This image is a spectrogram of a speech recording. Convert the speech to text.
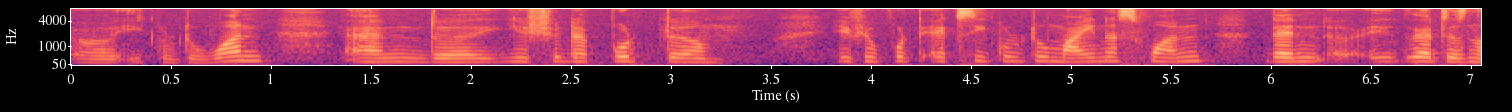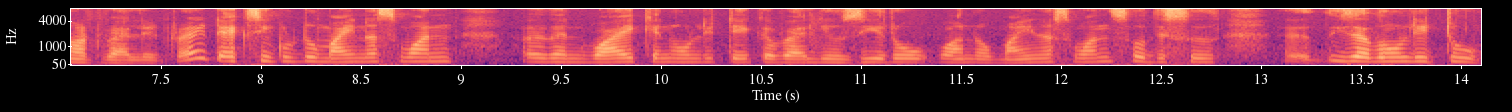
uh, equal to 1 and uh, you should have put um, if you put x equal to minus 1 then uh, that is not valid right x equal to minus 1 uh, then y can only take a value 0 1 or minus 1. So, this is uh, these are the only two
